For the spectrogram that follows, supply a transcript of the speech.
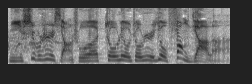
你是不是想说周六周日又放假了？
